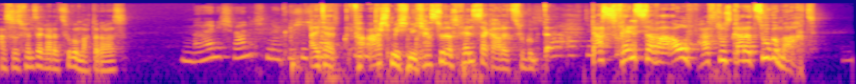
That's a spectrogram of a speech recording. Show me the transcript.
Hast du das Fenster gerade zugemacht oder was? Nenein, ich war nicht in der Küche. Ich Alter, verarsch mich nicht. Hast du das Fenster gerade zugemacht? Das Fenster war auf. Hast du es gerade zugemacht? Nein,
